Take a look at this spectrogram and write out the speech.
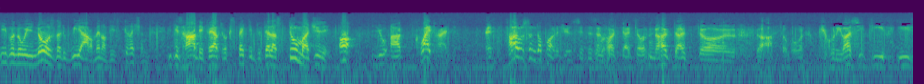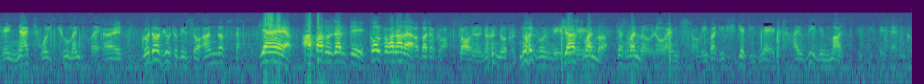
Even though he knows that we are men of discretion, it is hardly fair to expect him to tell us too much, is it? Oh, you are quite right. A thousand apologies, citizen. Not at all, not at all. After all, curiosity is a natural human trait. Uh, it's good of you to be so understanding. Pierre, our bottle's empty. Call for another. Uh, but of course. No, no, no, no, not for me. Just please. one more. Just one No, more. no, I'm sorry, but it's getting late. I really must finish this and go.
